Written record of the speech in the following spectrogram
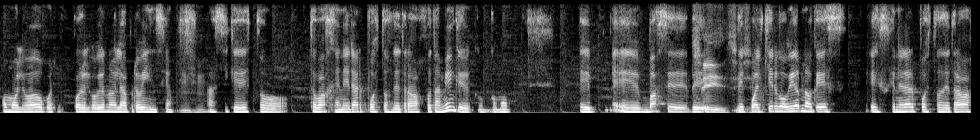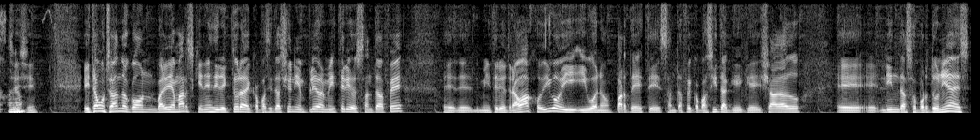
homologado por, por el gobierno de la provincia. Así que esto, esto va a generar puestos de trabajo también, que como eh, eh, base de, cualquier gobierno que es, es generar puestos de trabajo. Estamos hablando con Valeria Marx, quien es directora de capacitación y empleo del Ministerio de Santa Fe, eh, del Ministerio de Trabajo, digo, y, bueno, parte de este Santa Fe Capacita que, ya ha dado lindas oportunidades.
